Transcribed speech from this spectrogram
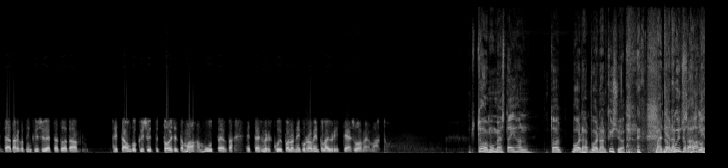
sitä tarkoitin kysyä, että, tuota, että onko kysytty toisilta maahanmuuttajilta, että esimerkiksi kuinka paljon niin kuin ravintolayrittäjä Suomeen mahtuu? Tuo on mun mielestä ihan, tuo voidaan, voidaan kysyä. Mä en No tiedä, kuinka, saatko- paljon,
